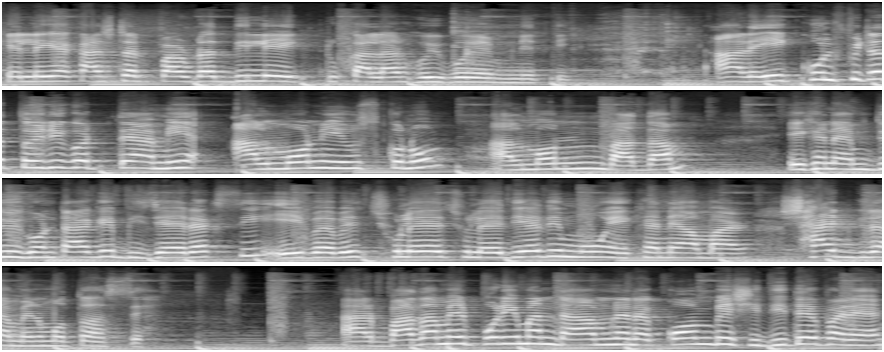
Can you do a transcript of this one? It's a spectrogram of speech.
কে লেগে কাস্টার্ড পাউডার দিলে একটু কালার হইব এমনিতেই। আর এই কুলফিটা তৈরি করতে আমি আলমন্ড ইউজ করুন আলমন্ড বাদাম। এখানে আমি দুই ঘণ্টা আগে ভিজাই রাখছি। এইভাবে ছুলে ছুলে দিয়ে দিমু। এখানে আমার ষাট গ্রামের মতো আছে। আর বাদামের পরিমাণটা আপনারা কম বেশি দিতে পারেন।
